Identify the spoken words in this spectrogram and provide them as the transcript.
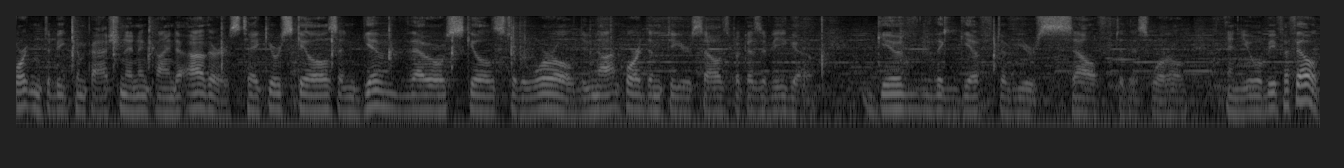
important to be compassionate and kind to others. Take your skills and give those skills to the world. Do not hoard them to yourselves because of ego. Give the gift of yourself to this world, and you will be fulfilled.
